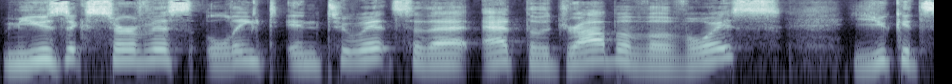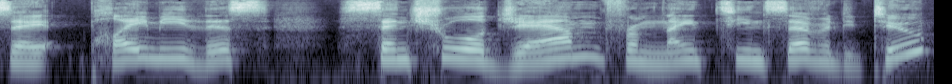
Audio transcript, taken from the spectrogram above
music service linked into it so that at the drop of a voice, you could say, Play me this sensual jam from 1972,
